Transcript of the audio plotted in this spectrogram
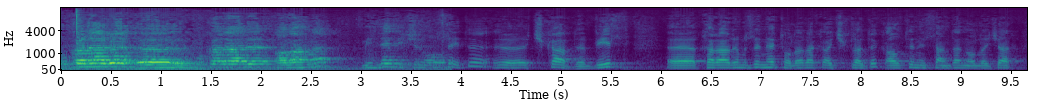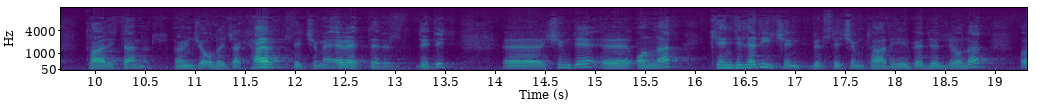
Bu kararı e, bu kararı alanlar millet için olsaydı e, çıkardı. Biz e, kararımızı net olarak açıkladık. 6 Nisan'dan olacak tarihten önce olacak her seçime evet deriz dedik. E, şimdi e, onlar kendileri için bir seçim tarihi belirliyorlar. E,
